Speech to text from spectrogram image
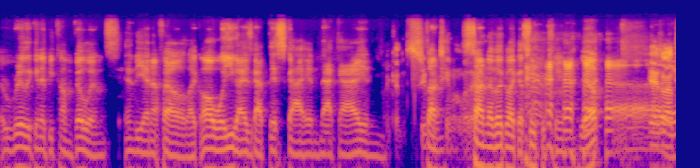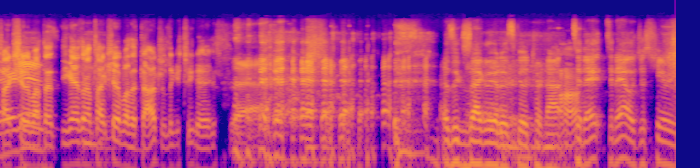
are really going to become villains in the NFL. Like, oh well, you guys got this guy and that guy, and Like a super starting, team over there. starting to look like a super team. Yep. You guys want to talk shit about that? You guys want to talk shit about the Dodgers? Look at you guys. That's exactly what it's going to turn out. Uh-huh. Today, today I was just hearing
